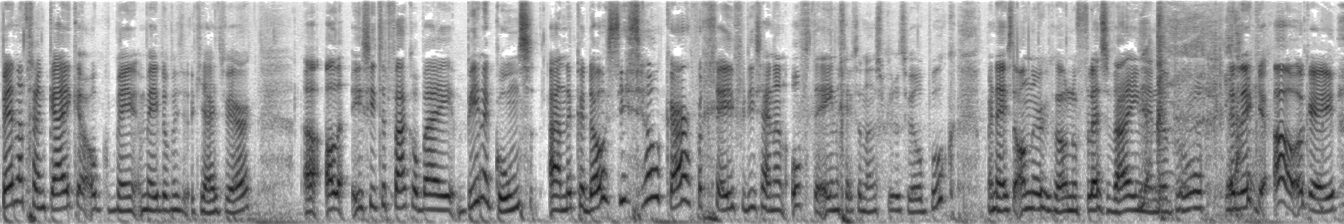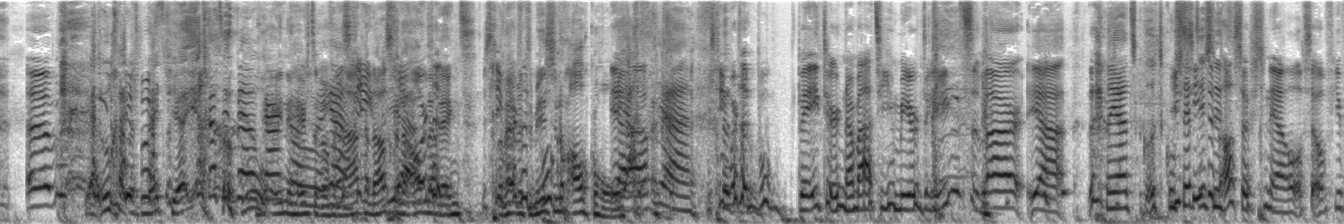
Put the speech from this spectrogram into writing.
ben het gaan kijken, ook mee- mede omdat jij het werkt. Eh, alle, je ziet het vaak al bij binnenkomst aan de cadeaus die ze elkaar vergeven. Die zijn dan of de ene geeft dan een spiritueel boek. Maar dan heeft de ander gewoon een fles wijn en een broer. En dan denk je, oh oké. Ehm, Ja, hoe gaat het met je? Ja, bij De ene heeft erover Ja, nagedacht en de ander het- denkt... misschien we hebben wordt het tenminste boek- nog alcohol. ja, Ja, misschien wordt het boek beter naarmate je meer drinkt. Maar ja, nou ja, het, het je concept ziet is het het. al zo snel of zo. Of je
